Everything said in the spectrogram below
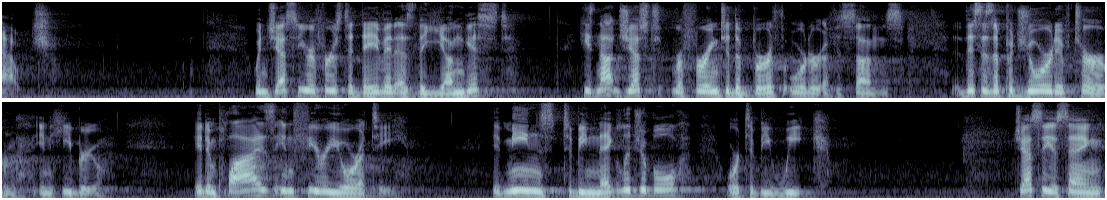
Ouch. When Jesse refers to David as the youngest, he's not just referring to the birth order of his sons. This is a pejorative term in Hebrew. It implies inferiority. It means to be negligible or to be weak. Jesse is saying,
